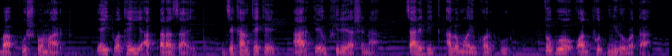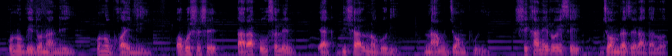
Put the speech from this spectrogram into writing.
বা পুষ্পমার্গ। এই পথেই আত্মারা যায়, যেখান থেকে আর কেউ ফিরে আসে না। চারিদিক আলোময় ভরপুর, তবুও অদ্ভুত নীরবতা। কোনো বেদনা নেই, কোনো ভয় নেই। অবশেষে তারা পৌঁছলেন এক বিশাল নগরী, নাম জমপুরি। সেখানে রয়েছে যমরাজের আদালত,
